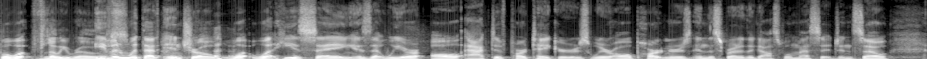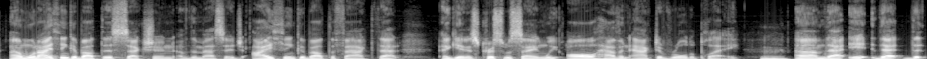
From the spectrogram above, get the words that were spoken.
but what Flowy robes. even with that intro, what what he is saying is that we are all active partakers. We're all partners in the spread of the gospel message. And so, um, when I think about this section of the message, I think about the fact that, again, as Chris was saying, we all have an active role to play. Um, that it that the,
